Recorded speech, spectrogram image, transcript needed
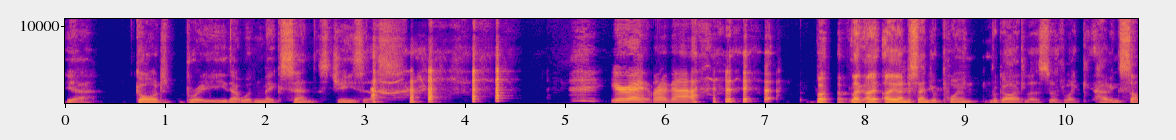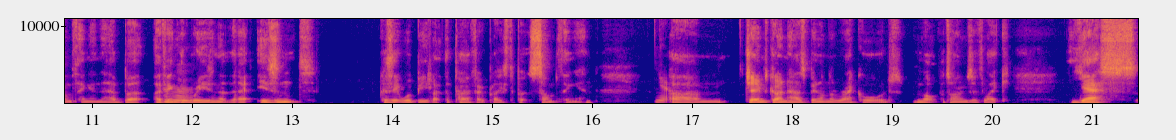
yeah, God, Bree, that wouldn't make sense. Jesus. You're right, my bad. but like, I, I understand your point, regardless of like having something in there. But I think the Mhm. reason that there isn't, because it would be like the perfect place to put something in. Yeah. Um, James Gunn has been on the record multiple times of like, yes,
